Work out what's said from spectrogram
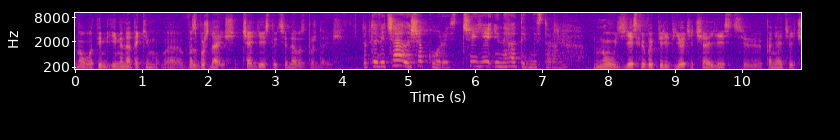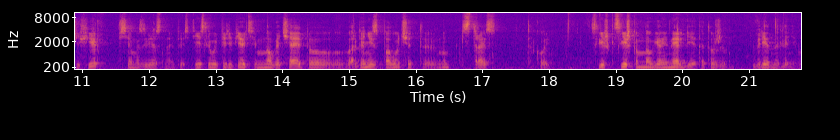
Ну, вот им, именно таким э, возбуждающим. Чай действует всегда возбуждающий. Тобто від чаю лише користь, чи є і негативні сторони? Ну, если вы перепьете чай, есть э, понятие чефир, всем известное. То есть, если вы перепьете много чая, то организм получит э, ну, стресс такой. Слишком, слишком много энергии, это тоже вредно для него.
